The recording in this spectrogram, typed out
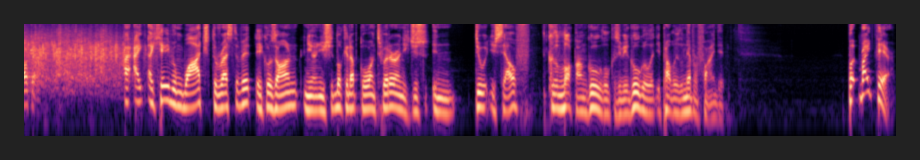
Okay. I, I, I can't even watch the rest of it. It goes on, you know, you should look it up. Go on Twitter and you just and do it yourself. Good luck on Google because if you Google it, you probably will never find it. But right there,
